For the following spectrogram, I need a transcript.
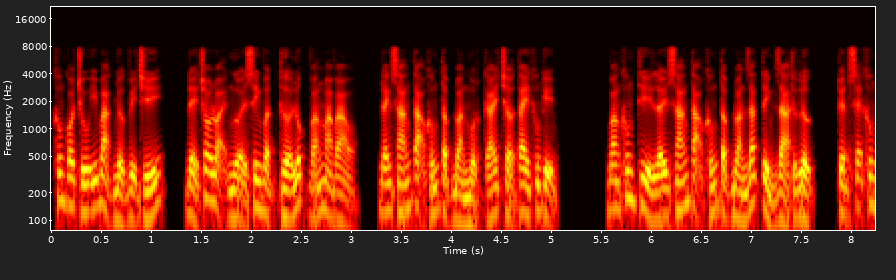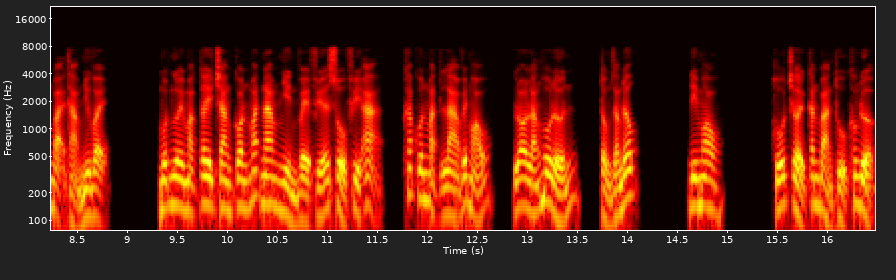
không có chú ý bạc được vị trí, để cho loại người sinh vật thừa lúc vắng mà vào, đánh sáng tạo khống tập đoàn một cái trở tay không kịp. Bằng không thì lấy sáng tạo khống tập đoàn giác tỉnh giả thực lực, tuyệt sẽ không bại thảm như vậy. Một người mặc tây trang con mắt nam nhìn về phía sophie khắp khuôn mặt là vết máu, lo lắng hô lớn, tổng giám đốc, đi mau. Hỗ trời căn bản thủ không được.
